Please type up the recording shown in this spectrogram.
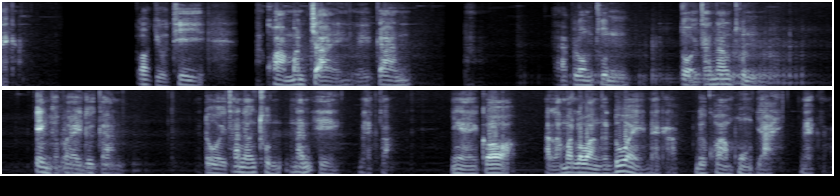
นะครับ ก็อยู่ที่ความมั่นใจหรือการแอบลงทุนโดยท่านนักลงทุน เก่งกำไรโดยการ โดยท่านนักลงทุนนั่นเองนะครับ ยังไงก็ระมัดระวังกันด้วยนะครับด้วยความห่วงใยนะครับ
